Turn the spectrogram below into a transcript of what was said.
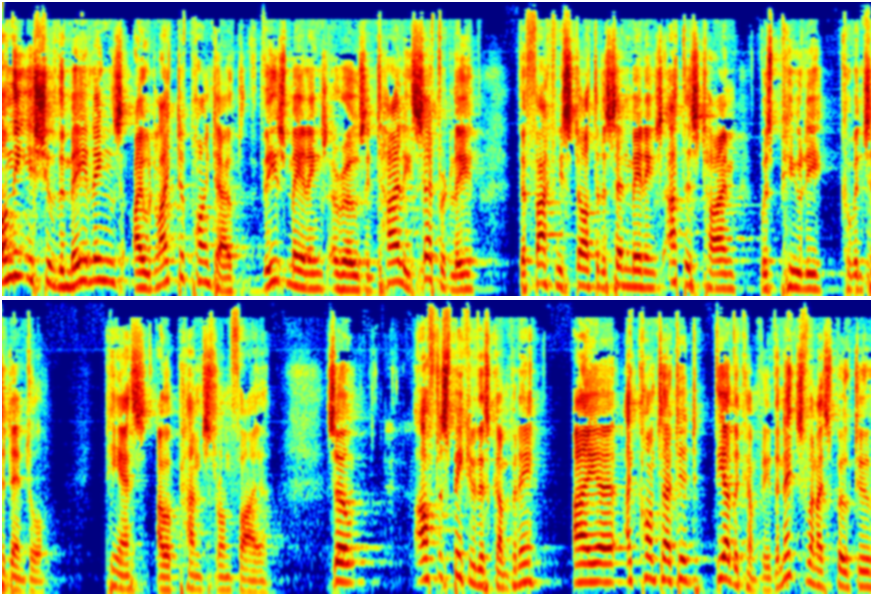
On the issue of the mailings, I would like to point out that these mailings arose entirely separately. The fact we started to send mailings at this time was purely coincidental. P.S. Our pants are on fire. So, after speaking to this company, I, uh, I, contacted the other company. The next one I spoke to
